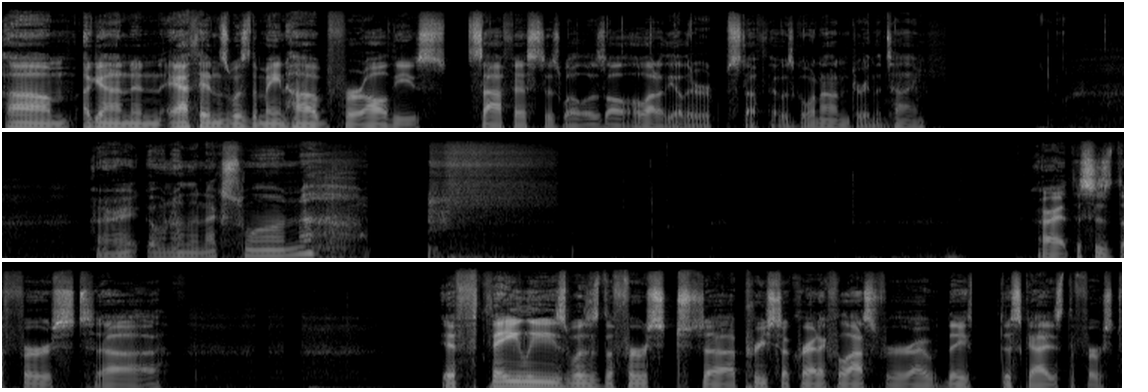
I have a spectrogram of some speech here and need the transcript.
Um, again, and Athens was the main hub for all these sophists, as well as all, a lot of the other stuff that was going on during the time. All right, going on to the next one. All right, this is the first. Uh, if Thales was the first uh, pre-Socratic philosopher, I, they this guy's the first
